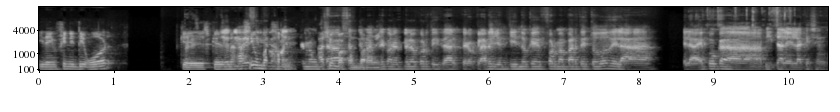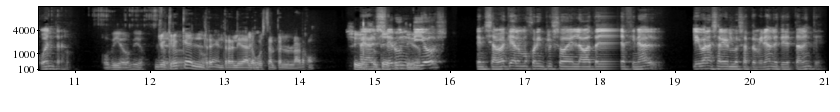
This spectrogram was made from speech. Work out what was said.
y de Infinity War, que Pero es que ha sido un bajón. Ha sido un bajón bastante para. Con el pelo corto y tal, pero claro, yo entiendo que forma parte todo de la, de la época vital en la que se encuentra. Obvio, obvio. Yo pero creo que él no. re- en realidad le gusta el pelo largo. Sí, Al ser un sentido. dios, pensaba que a lo mejor incluso en la batalla final le iban a salir los abdominales directamente.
